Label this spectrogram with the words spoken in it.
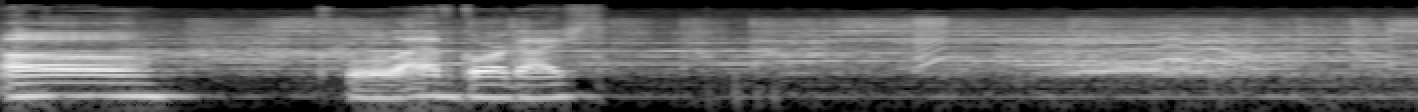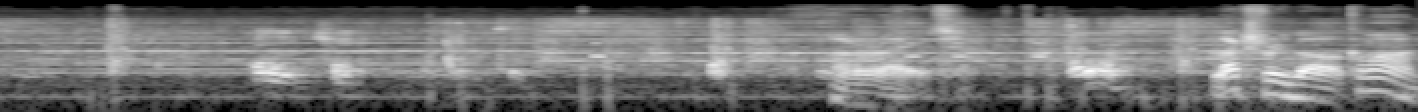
Oh, cool. I have Gourgeist. I need to change. All right. Oh, Luxury ball. Come on.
